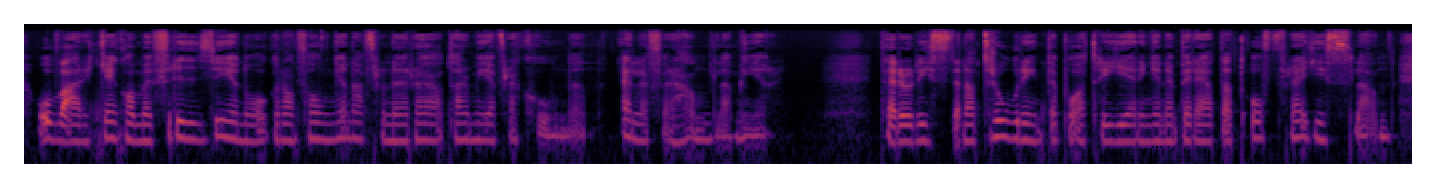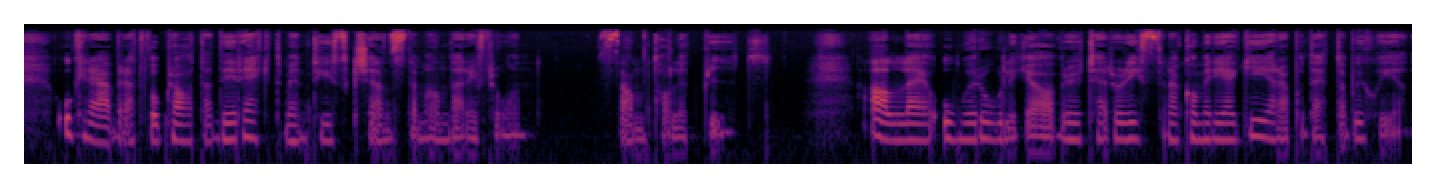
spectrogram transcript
och varken kommer frige någon av fångarna från den röda arméfraktionen eller förhandla mer. Terroristerna tror inte på att regeringen är beredd att offra gisslan och kräver att få prata direkt med en tysk tjänsteman därifrån. Samtalet bryts. Alla är oroliga över hur terroristerna kommer reagera på detta besked.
